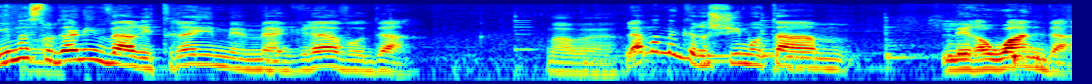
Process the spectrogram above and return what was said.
אם הסודנים והאריתראים הם מהגרי עבודה, מה הבעיה? למה מגרשים אותם לרוונדה,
